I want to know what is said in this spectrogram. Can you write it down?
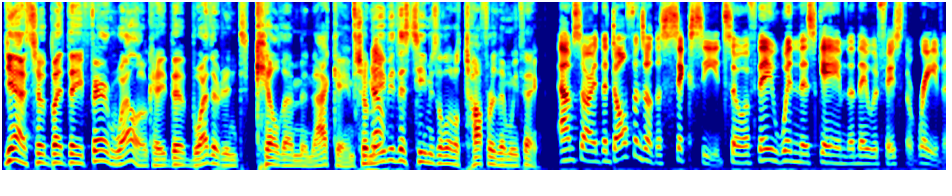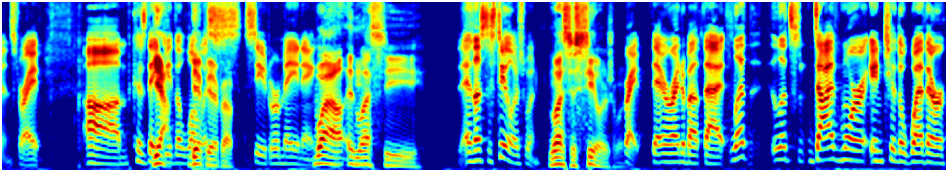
Yeah, so but they fared well. Okay, the weather didn't kill them in that game, so No. maybe this team is a little tougher than we think. I'm sorry, the Dolphins are the sixth seed, so if they win this game, then they would face the Ravens, right? Um, because they'd Yeah, be the yep, lowest yep, yep. seed remaining, Well, unless the unless the Steelers win. unless the Steelers win. Right, they're right about that. Let Let's dive more into the weather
